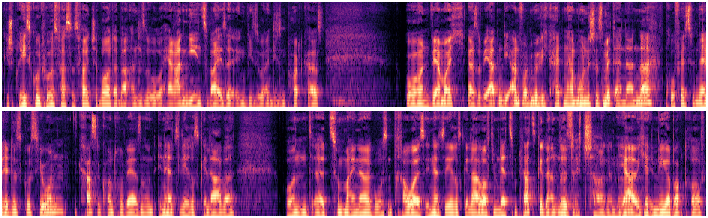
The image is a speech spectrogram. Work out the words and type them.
Gesprächskultur ist fast das falsche Wort, aber an so Herangehensweise irgendwie so an diesem Podcast. Und wir haben euch, also wir hatten die Antwortmöglichkeiten harmonisches Miteinander, professionelle Diskussionen, krasse Kontroversen und inhaltsleeres Gelaber. Und äh, zu meiner großen Trauer ist inhaltsleeres Gelaber auf dem letzten Platz gelandet. Das ist echt schade, ne? Ja, ich hätte mega Bock drauf.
